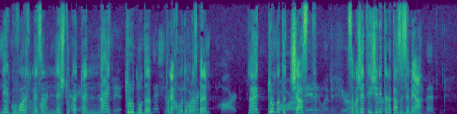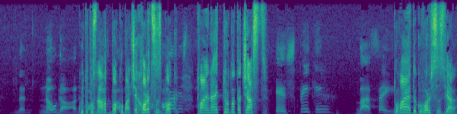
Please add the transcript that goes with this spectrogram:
Ние говорихме за нещо, което е най-трудно да понякога да го разберем. Най-трудната част за мъжете и жените на тази земя, които познават Бог, обаче ходят с Бог, това е най-трудната част. Това е да говориш с вяра.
